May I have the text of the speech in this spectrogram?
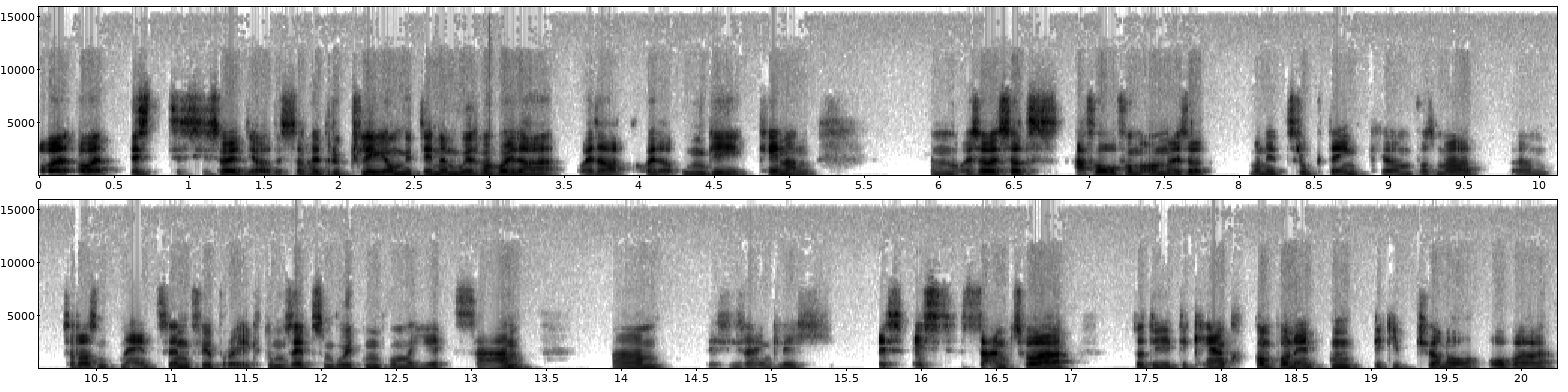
Aber, aber das, das, ist halt, ja, das sind halt Rückschläge und mit denen muss man halt auch, halt auch, halt auch umgehen können. Ähm, also es hat auch von Anfang an, also wenn ich zurückdenke, ähm, was wir 2019 ähm, für ein Projekt umsetzen wollten, wo wir jetzt sind, das ist eigentlich es, es sind zwar so die, die Kernkomponenten, die gibt es schon noch, aber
